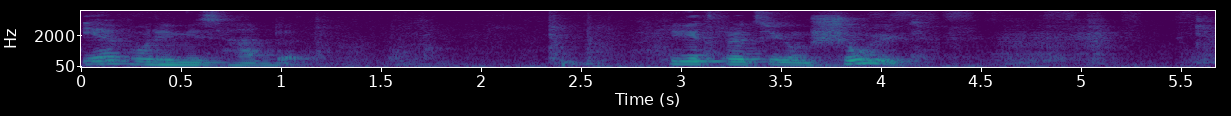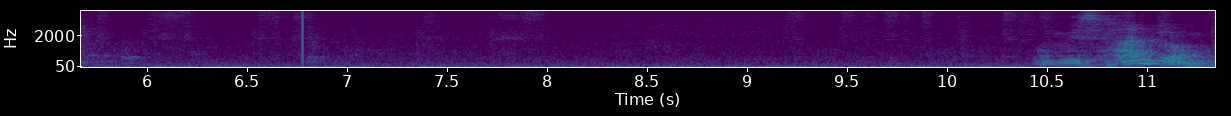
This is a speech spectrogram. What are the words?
Er wurde misshandelt. Hier geht es plötzlich um Schuld. Um Misshandlung.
